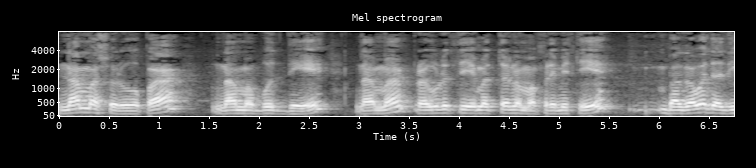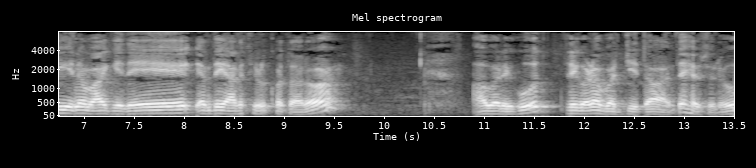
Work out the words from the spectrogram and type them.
ನಮ್ಮ ಸ್ವರೂಪ, ನಮ್ಮ ಬುದ್ಧಿ, ನಮ್ಮ ಪ್ರವೃತ್ತಿ ಮತ್ತು ನಮ್ಮ ಪ್ರಮಿತಿ ಭಗವದ್ ಅಧೀನವಾಗಿದೆ ಎಂದು ಯಾರು ತಿಳ್ಕೊತಾರೋ ಅವರಿಗೂ ತ್ರಿಗುಣ ವರ್ಜಿತ ಅಂತ ಹೆಸರು.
